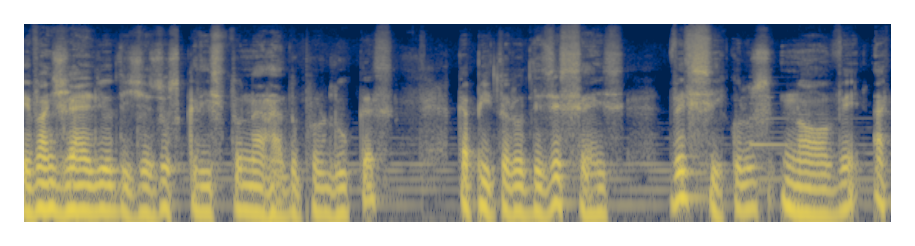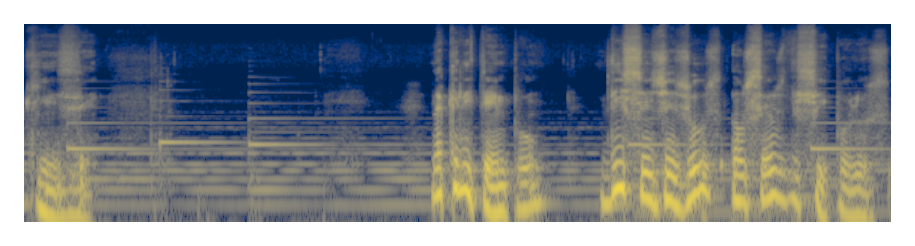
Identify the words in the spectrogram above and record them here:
Evangelho de Jesus Cristo, narrado por Lucas, capítulo 16, versículos 9 a 15. Naquele tempo, disse Jesus aos seus discípulos:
